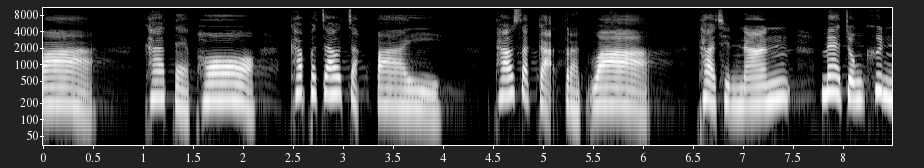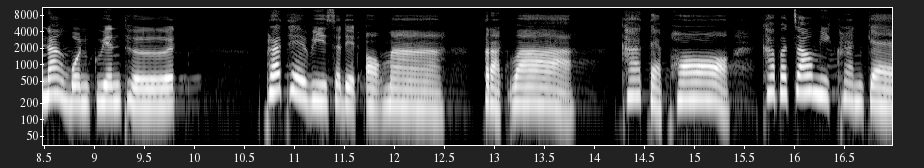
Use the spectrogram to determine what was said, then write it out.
ว่า ข้าแต่พ่อ ข้าพเจ้าจักไป เท้าสกกะตรัสว่า ถ้าเช่นนั้นแม่จงขึ้นนั่งบนเกวียนเถิด พระเทวีเสด็จออกมา ตรัสว่าข้าแต่พ่อ ข้าพเจ้ามีครันแก่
